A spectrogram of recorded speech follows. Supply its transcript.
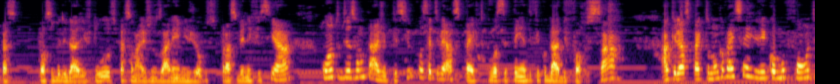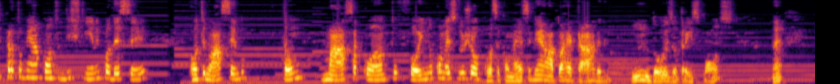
possibilidades dos personagens usarem em jogos para se beneficiar, quanto desvantagem, porque se você tiver aspecto que você tenha dificuldade de forçar, aquele aspecto nunca vai servir como fonte para tu ganhar ponto de destino e poder ser continuar sendo tão massa quanto foi no começo do jogo, você começa a ganhar lá a tua recarga de um, dois ou três pontos, né?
